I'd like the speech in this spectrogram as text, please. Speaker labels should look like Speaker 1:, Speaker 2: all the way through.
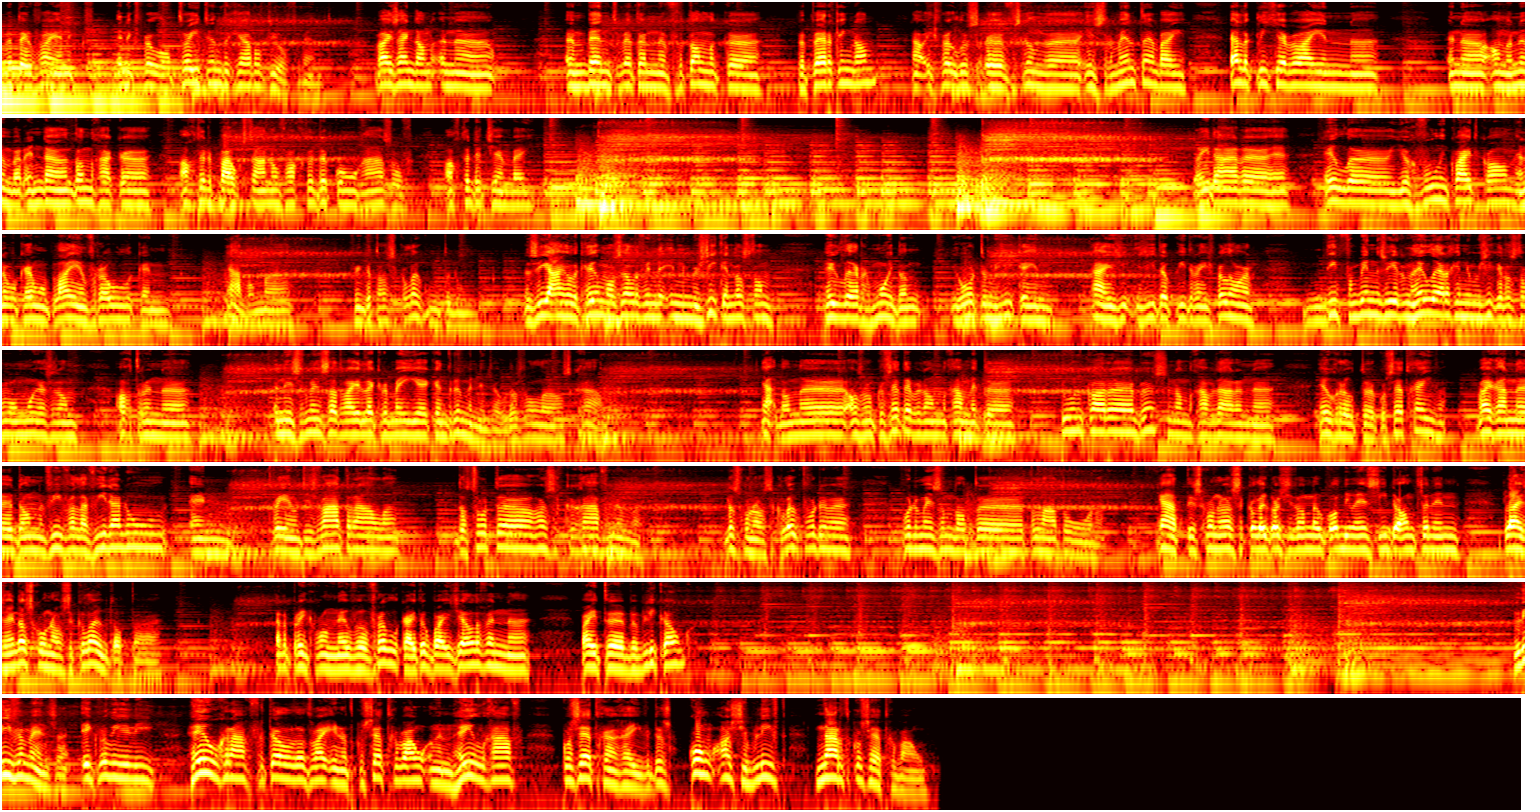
Speaker 1: ik ben Theo Vrij en ik, en ik speel al 22 jaar op de. Wij zijn dan een, uh, een band met een verstandelijke beperking dan. Nou, ik speel dus uh, verschillende instrumenten en bij elk liedje hebben wij een, een ander nummer. En dan, dan ga ik achter de pauk staan of achter de conga's of achter de djembe. Dat je daar heel uh, je gevoel in kwijt kan. En dan word ik helemaal blij en vrolijk. En ja, dan uh, vind ik het hartstikke leuk om te doen. Dan zie je eigenlijk helemaal zelf in de, in de muziek. En dat is dan heel erg mooi. Dan, je hoort de muziek en ja, je, ziet, ook iedereen spelen. Maar die verbinden ze je dan heel erg in de muziek. En dat is dan wel mooi als je dan achter een, uh, een instrument staat waar je lekker mee kan drummen en zo. Dat is wel hartstikke gaaf. Ja, dan als we een concert hebben, dan gaan we met touringcarbus. En dan gaan we daar een uh, heel groot uh, concert geven. Wij gaan dan Viva la Vida doen en twee handjes water halen. Dat soort hartstikke gave nummer. Dat is gewoon hartstikke leuk voor de, voor de mensen om dat te laten horen. Ja, het is gewoon hartstikke leuk als je dan ook al die mensen ziet dansen en blij zijn. Dat is gewoon hartstikke leuk. Dat, ja, dat brengt gewoon heel veel vrolijkheid, ook bij jezelf en bij het publiek ook. Lieve mensen, ik wil jullie heel graag vertellen dat wij in het Concertgebouw een heel gaaf concert gaan geven. Dus kom alsjeblieft naar het Concertgebouw.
